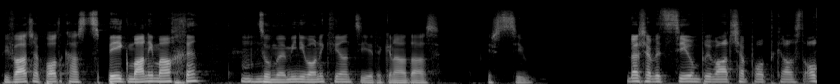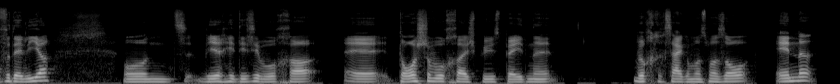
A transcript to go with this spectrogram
Privatchat-Podcast das Big Money machen, Mhm. um meine Wohnung zu finanzieren. Genau das ist das Ziel. Das ist eben das Ziel im Privatchat-Podcast. Auch für den Elia. Und wir hier diese Woche, äh, die Osterwoche ist bei uns beiden, wirklich sagen wir es mal so, eher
